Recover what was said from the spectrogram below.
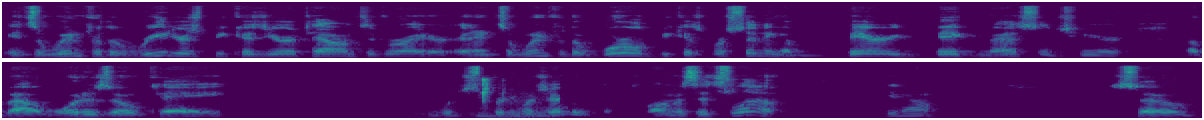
it's a win for the readers because you're a talented writer and it's a win for the world because we're sending a very big message here about what is okay which is pretty much Mhm. everything as long as it's love you know so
